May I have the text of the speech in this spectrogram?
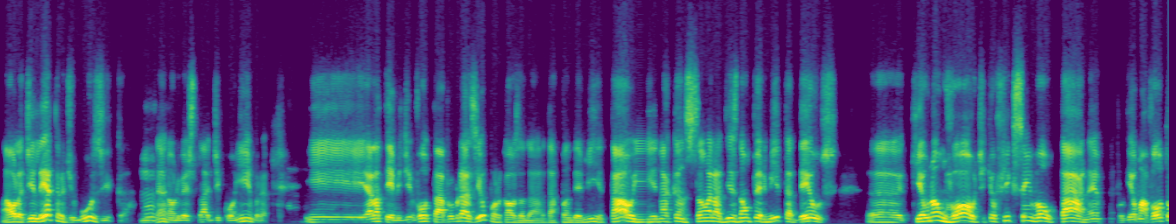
aula de letra de música, uhum. né? na Universidade de Coimbra, e ela teve de voltar para o Brasil por causa da, da pandemia e tal, e na canção ela diz: Não permita Deus uh, que eu não volte, que eu fique sem voltar, né? porque é uma volta,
